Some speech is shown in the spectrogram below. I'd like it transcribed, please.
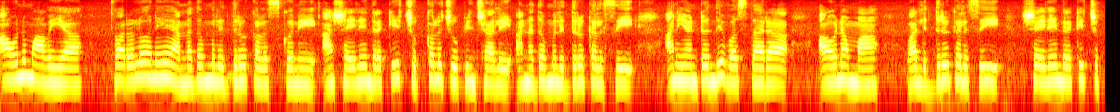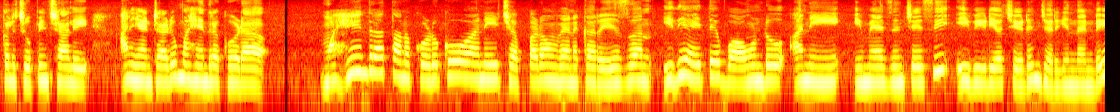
అవును మావయ్య త్వరలోనే అన్నదమ్ములిద్దరూ కలుసుకొని ఆ శైలేంద్రకి చుక్కలు చూపించాలి అన్నదమ్ములిద్దరూ కలిసి అని అంటుంది వస్తారా. అవునమ్మా వాళ్ళిద్దరూ కలిసి శైలేంద్రకి చుక్కలు చూపించాలి అని అంటాడు మహేంద్ర కూడా. మహేంద్ర తన కొడుకు అని చెప్పడం వెనక రీజన్ ఇది అయితే బాగుండు అని ఇమాజిన్ చేసి ఈ వీడియో చేయడం జరిగిందండి.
